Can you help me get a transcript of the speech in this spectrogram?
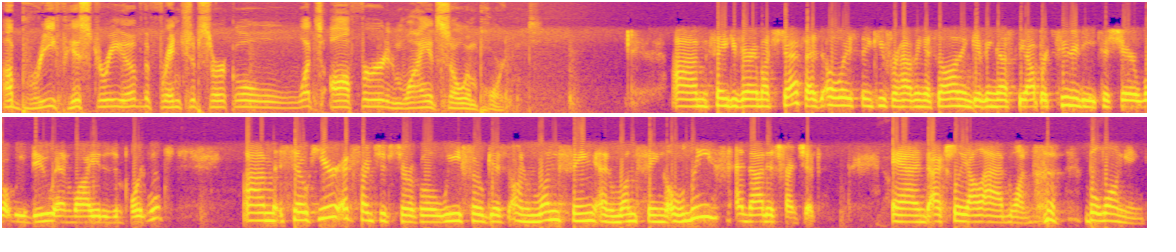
a brief history of the Friendship Circle, what's offered, and why it's so important. Um, thank you very much, Jeff. As always, thank you for having us on and giving us the opportunity to share what we do and why it is important. Um, so here at Friendship Circle, we focus on one thing and one thing only, and that is friendship. And actually, I'll add one belonging.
